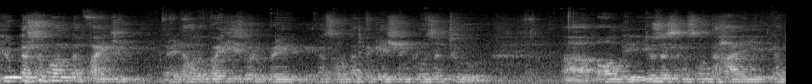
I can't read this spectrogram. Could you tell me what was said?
You touched upon the 5G, right? How the 5G is going to bring you know, some of the application closer to uh, all the users and some of the high you know,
